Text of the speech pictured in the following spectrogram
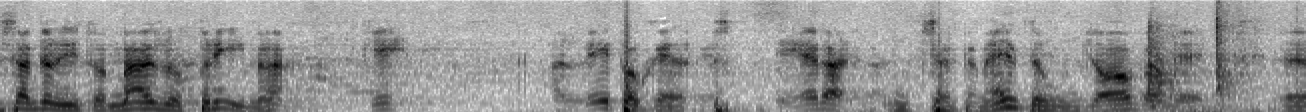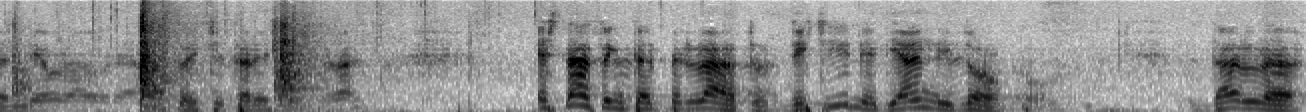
Sandro Di Tommaso prima, che all'epoca era certamente un giovane eh, neolaureato, eccetera, eccetera, è stato interpellato decine di anni dopo dal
